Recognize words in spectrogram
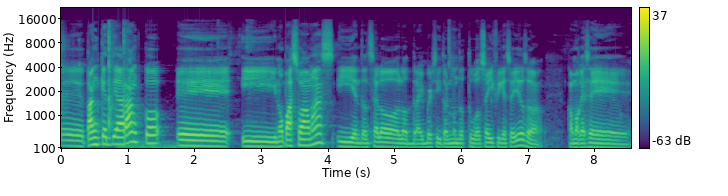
eh, tanques de Aramco eh, y no pasó a más. Y entonces lo- los drivers y todo el mundo estuvo safe y qué sé yo. so, como que se.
